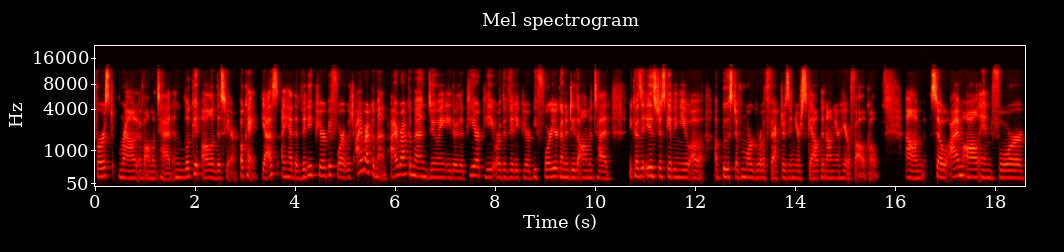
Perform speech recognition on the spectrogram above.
first round of Almond and look at all of this here. Okay, yes, I had the VidiPure before, which I recommend. I recommend doing either the PRP or the VidiPure before you're going to do the Almond because it is just giving you a, a boost of more growth factors in your scalp and on your hair follicle. Um, so I'm all in for,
